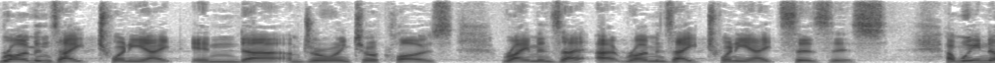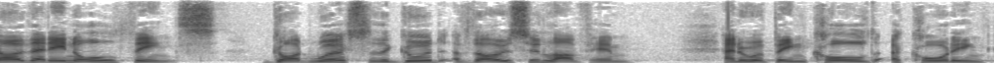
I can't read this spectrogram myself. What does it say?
Romans 8:28, and uh, I'm drawing to a close. Romans 8, uh, Romans 8:28 says this, and we know that in all things God works for the good of those who love Him and who have been called according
